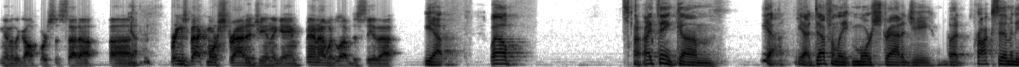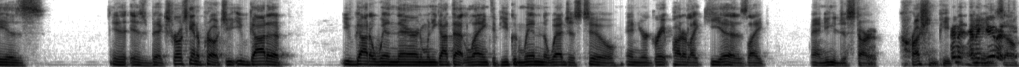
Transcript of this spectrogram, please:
you know the golf courses set up uh, yeah. brings back more strategy in the game. Man, I would love to see that. Yeah. Well, I think um yeah, yeah, definitely more strategy, but proximity is is, is big. Stroke gain approach. You you've got to you've got to win there. And when you got that length, if you can win the wedges too, and you're a great putter like he is, like man, you can just start crushing people. And, and again, mean, so. it,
